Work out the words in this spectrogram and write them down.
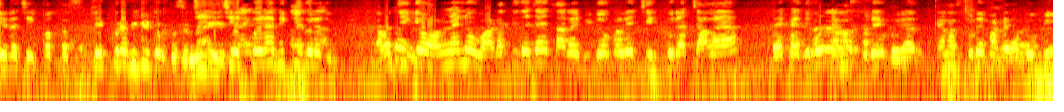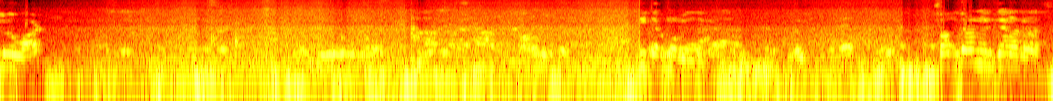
যেটা চেক করতেছে। চেক করে বিক্রি করতেছেন চেক করে বিক্রি করে দিন আবার যে কেউ অনলাইনে অর্ডার দিতে যায় তারা ভিডিও কলে চেক করে চালায়া দেখাই দিব ট্রান্সপোর্টে ভইরা পাঠাই দিব। কিলো ওয়াট লিটার মোবিল দিবে। ধরনের জেনারেটর আছে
